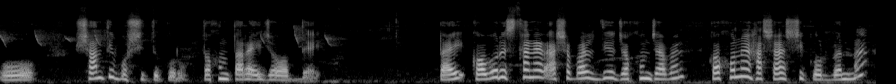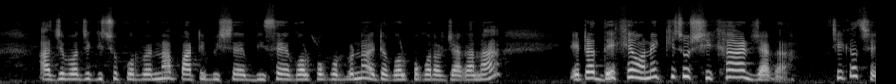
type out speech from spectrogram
ও শান্তি বর্ষিত করুক। তখন তারা এই জবাব দেয়। তাই কবরস্থানের আশেপাশ দিয়ে যখন যাবেন, কখনোই হাসাহাসি করবেন না আজে বাজে কিছু করবেন না পার্টি বিষয়ে বিষয়ে গল্প করবেন না, এটা গল্প করার জায়গা না। এটা দেখে অনেক কিছু শেখার জায়গা। ঠিক আছে?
